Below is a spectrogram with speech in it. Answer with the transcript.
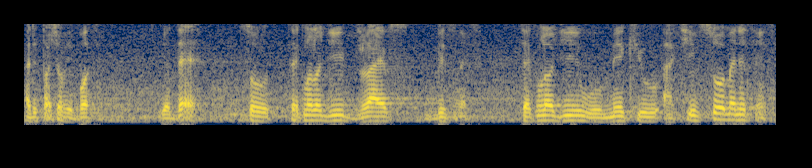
at the touch of a button, you're there. So technology drives business. Technology will make you achieve so many things.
